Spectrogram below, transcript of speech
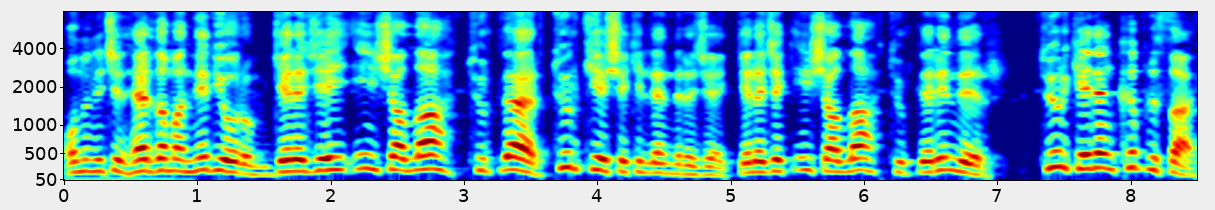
Onun için her zaman ne diyorum? Geleceği inşallah Türkler, Türkiye şekillendirecek. Gelecek inşallah Türklerindir. Türkiye'den Kıbrıs'a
